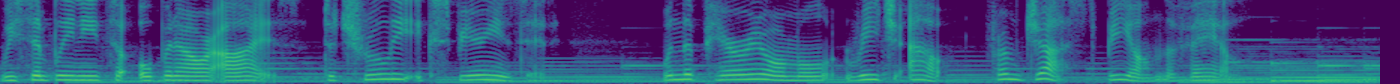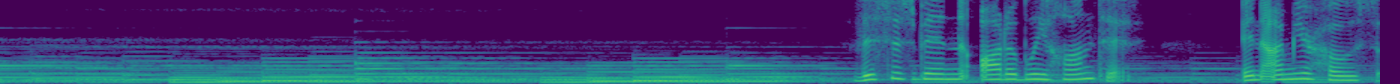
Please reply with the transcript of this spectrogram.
We simply need to open our eyes to truly experience it when the paranormal reach out from just beyond the veil. This has been Audibly Haunted, and I'm your host,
